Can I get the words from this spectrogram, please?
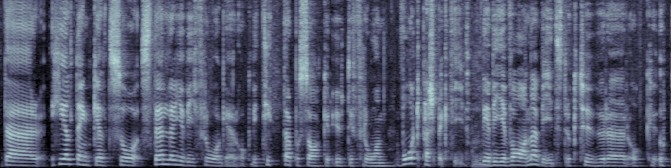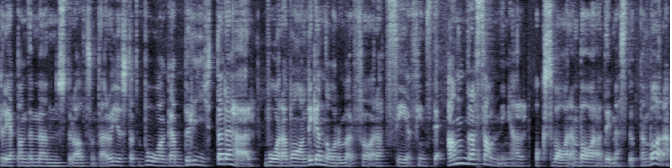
Där helt enkelt så ställer ju vi frågor och vi tittar på saker utifrån vårt perspektiv. Mm. Det vi är vana vid, strukturer och upprepande mönster och allt sånt där. Och just att våga bryta det här, våra vanliga normer för att se, finns det andra sanningar och svar än bara det mest uppenbara?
